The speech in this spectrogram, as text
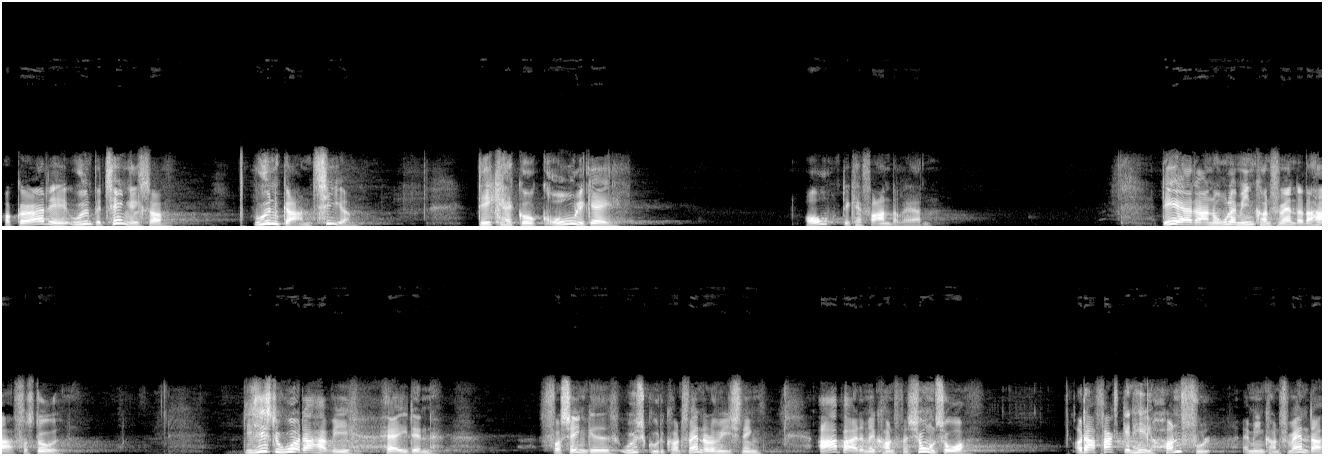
Og gøre det uden betingelser, uden garantier. Det kan gå grueligt galt. Og det kan forandre verden. Det er der nogle af mine konfirmander, der har forstået. De sidste uger, der har vi her i den forsinkede, udskudte konfirmandundervisning arbejdet med konfirmationsord. Og der er faktisk en hel håndfuld af mine konfirmander,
